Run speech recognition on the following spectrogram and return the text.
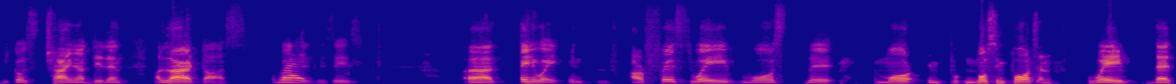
because China didn't alert us about Right. this disease. Uh, anyway, in our first wave was the more imp- most important wave that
